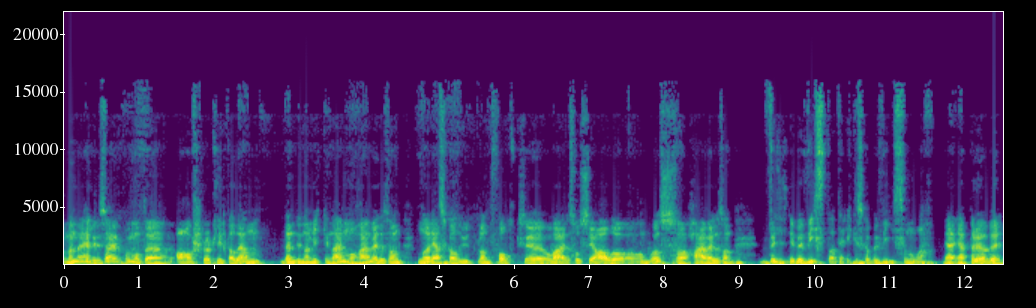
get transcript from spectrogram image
Men heldigvis har jeg på en måte avslørt litt av den, den dynamikken der. Nå har jeg veldig sånn Når jeg skal ut blant folk eh, og være sosial og, omgås, så har jeg veldig sånn veldig bevisst at jeg ikke skal bevise noe. Jeg, jeg prøver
